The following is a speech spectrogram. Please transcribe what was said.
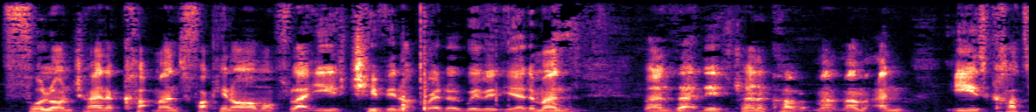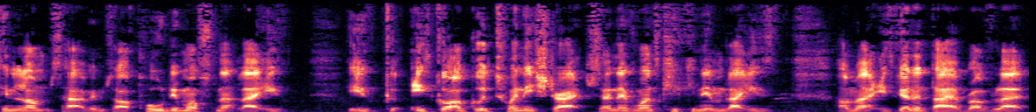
full on trying to cut man's fucking arm off. Like he is chiving up Redwood with it. Yeah, the man's man's like this trying to cover my, my, and he is cutting lumps out of him. So I pulled him off and that. Like he's he's he's got a good twenty stripes, and everyone's kicking him like he's. I'm like, he's gonna die, bruv. Like,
